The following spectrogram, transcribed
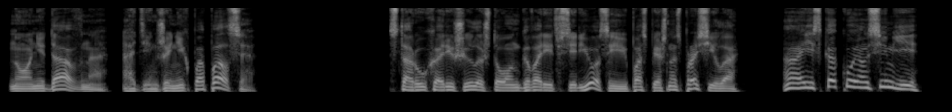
но недавно один жених попался. Старуха решила, что он говорит всерьез, и поспешно спросила, «А из какой он семьи?»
